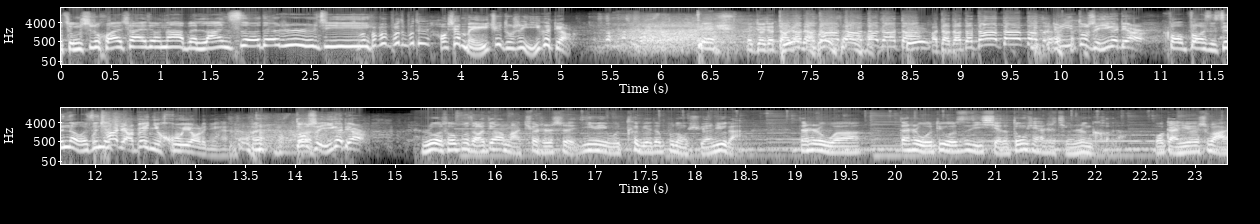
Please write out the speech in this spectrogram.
总是怀揣着那本蓝色的日记不。不不不对，好像每一句都是一个调儿。对就叫哒哒哒哒哒哒哒哒哒哒哒哒哒哒，就是一都是一个调儿。，boss boss，真的我真的差点被你忽悠了，你看，都是一个调儿。如果说不着调嘛，确实是因为我特别的不懂旋律感，但是我但是我对我自己写的东西还是挺认可的。我感觉是吧，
